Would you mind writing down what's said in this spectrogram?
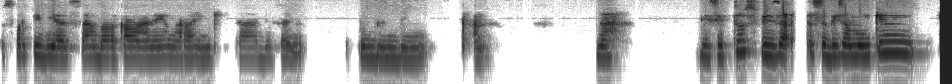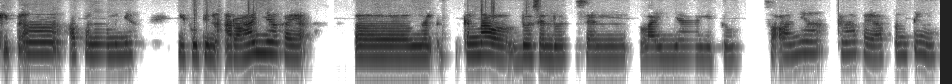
seperti biasa bakal ada yang ngarahin kita dosen pembimbing kan nah di situ sebisa sebisa mungkin kita apa namanya ikutin arahannya kayak uh, kenal dosen-dosen lainnya gitu Soalnya kenapa ya penting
